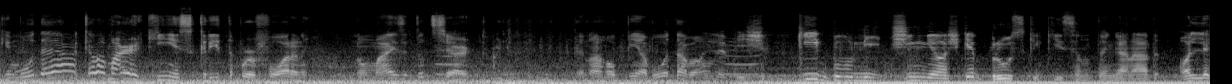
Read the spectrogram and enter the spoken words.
Que muda é aquela marquinha escrita por fora, né? No mais é tudo certo. Tendo uma roupinha boa, tá bom. Olha, bicho, que bonitinha. Acho que é Brusque aqui, se eu não tô enganado. Olha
